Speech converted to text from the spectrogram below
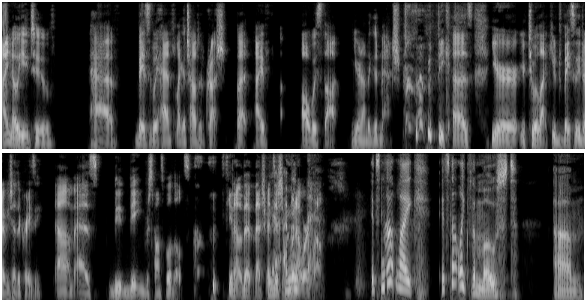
"I know you two have basically had like a childhood crush, but I've always thought you're not a good match because you're you're too alike. You basically drive each other crazy um, as be, being responsible adults. you know that that transition I would mean- not work well. it's not like it's not like the most. Um,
